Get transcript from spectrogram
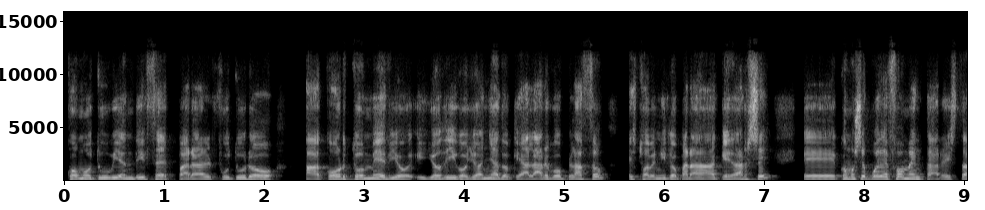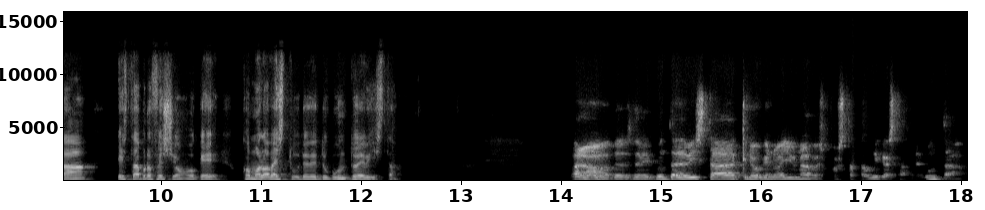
como tú bien dices, para el futuro a corto, medio y yo digo, yo añado que a largo plazo, esto ha venido para quedarse. Eh, ¿Cómo se puede fomentar esta, esta profesión o qué, cómo lo ves tú desde tu punto de vista? Bueno, desde mi punto de vista creo que no hay una respuesta única a esta pregunta,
